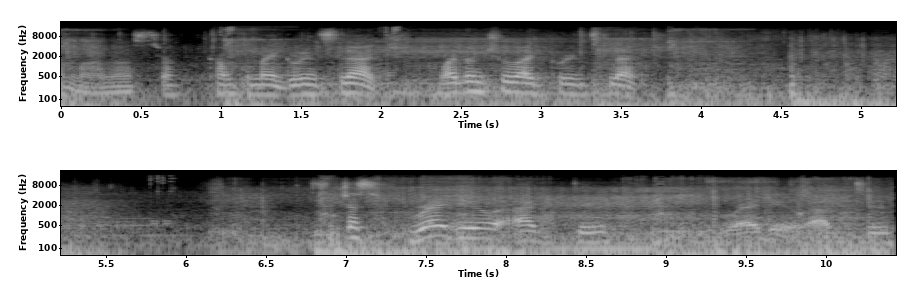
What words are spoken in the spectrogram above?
Come on, Astra. Come to my green sledge. Why don't you like green sledge? Just radioactive. Radioactive.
